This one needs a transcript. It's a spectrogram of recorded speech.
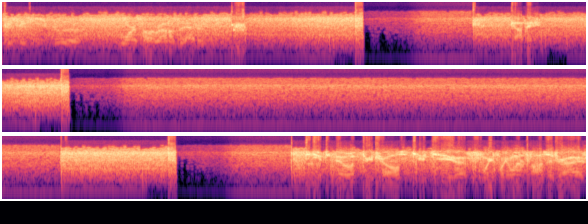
Can you do a warrant all around on the address? Copy. Unit 3 Charles, 22 4041 Plaza Drive.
